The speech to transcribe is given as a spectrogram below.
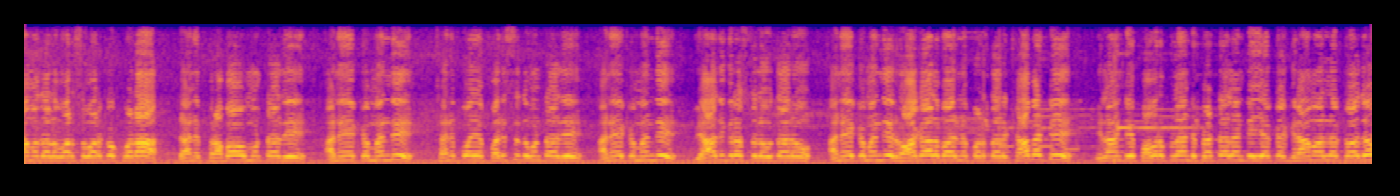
ఆమదల వరుస వరకు కూడా దాని ప్రభావం ఉంటుంది. అనేక మంది చనిపోయే పరిస్థితి ఉంటుంది. అనేక మంది వ్యాధిగ్రస్తులు అవుతారు. అనేక మంది రోగాల బారిన పడతారు. కాబట్టి ఇలాంటి పవర్ ప్లాంట్ పెట్టాలంటే ఈ యొక్క గ్రామాల్లో కాదు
